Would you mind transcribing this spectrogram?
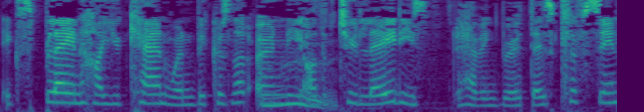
explain how you can win. Because not only are the two ladies having birthdays, Cliff Central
